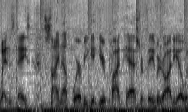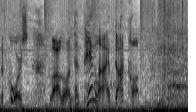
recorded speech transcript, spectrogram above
Wednesdays. Sign up wherever you get your podcast or favorite audio. And of course, log on to pennlive.com.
